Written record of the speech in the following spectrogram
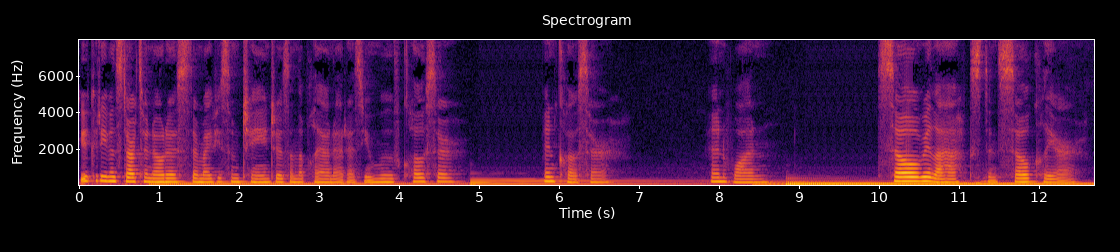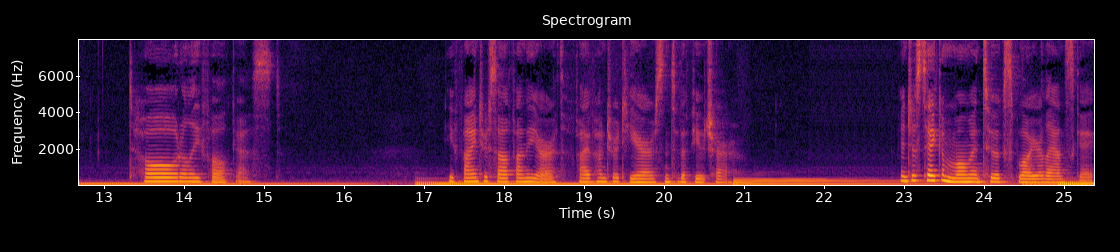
You could even start to notice there might be some changes on the planet as you move closer and closer, and one. So relaxed and so clear, totally focused. You find yourself on the earth 500 years into the future. And just take a moment to explore your landscape.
